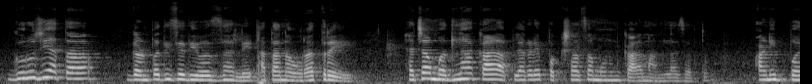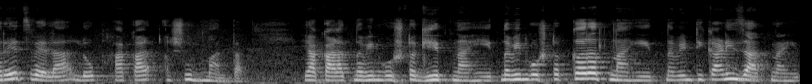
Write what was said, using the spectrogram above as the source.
गुरुजी आता गणपतीचे दिवस झाले आता नवरात्र येईल ह्याच्यामधला काळ आपल्याकडे पक्षाचा म्हणून काळ मानला जातो. आणि बरेच वेळेला लोक हा काळ अशुभ मानतात. या काळात नवीन गोष्ट घेत नाहीत नवीन गोष्ट करत नाहीत नवीन ठिकाणी जात नाहीत.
